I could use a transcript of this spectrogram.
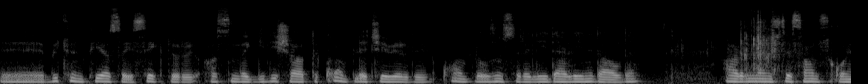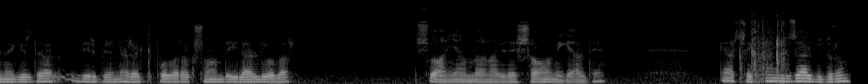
E, bütün piyasayı, sektörü aslında gidişatı komple çevirdi. Komple uzun süre liderliğini de aldı. Ardından işte Samsung oyuna girdi. Birbirine rakip olarak şu anda ilerliyorlar. Şu an yanlarına bir de Xiaomi geldi. Gerçekten güzel bir durum.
